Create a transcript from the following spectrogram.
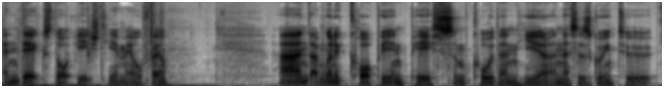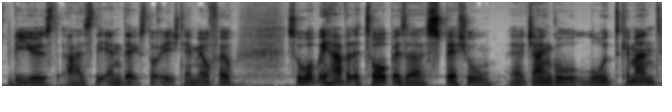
index.html file and I'm going to copy and paste some code in here and this is going to be used as the index.html file. So what we have at the top is a special uh, Django load command.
